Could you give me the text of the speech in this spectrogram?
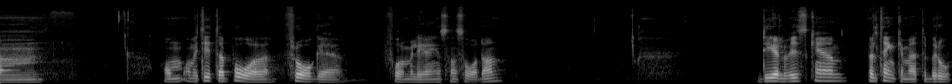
Um, om, om vi tittar på frågeformuleringen som sådan. Delvis kan jag väl tänka mig att det beror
